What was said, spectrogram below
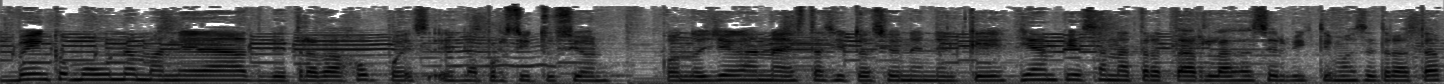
ven como una manera de trabajo pues la prostitución. Cuando llegan a esta situación en el que ya empiezan a tratarlas, a ser víctimas de trata,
